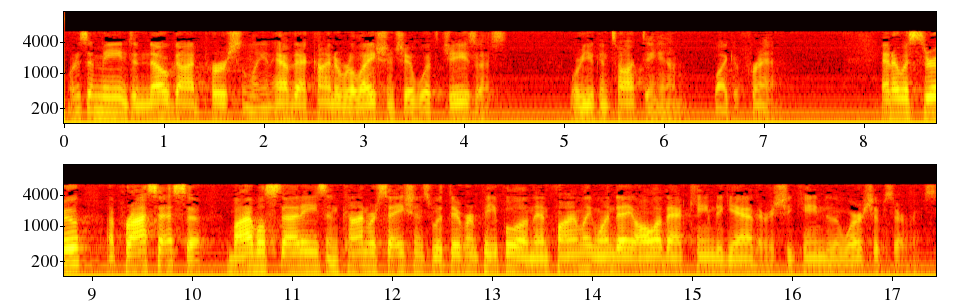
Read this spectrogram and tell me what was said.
What does it mean to know God personally and have that kind of relationship with Jesus where you can talk to Him like a friend? And it was through a process of Bible studies and conversations with different people, and then finally one day all of that came together as she came to the worship service.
